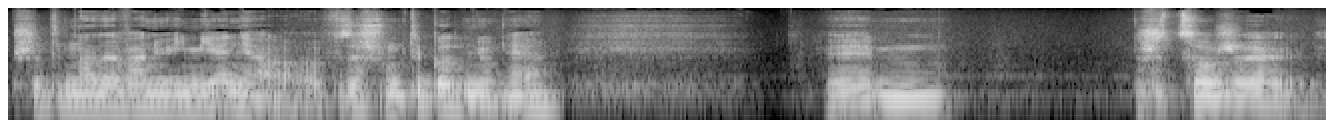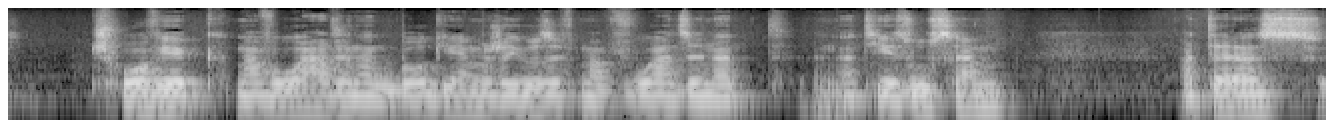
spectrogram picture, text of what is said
przy tym nadawaniu imienia w zeszłym tygodniu, nie? że co, że człowiek ma władzę nad Bogiem, że Józef ma władzę nad, nad Jezusem, a teraz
